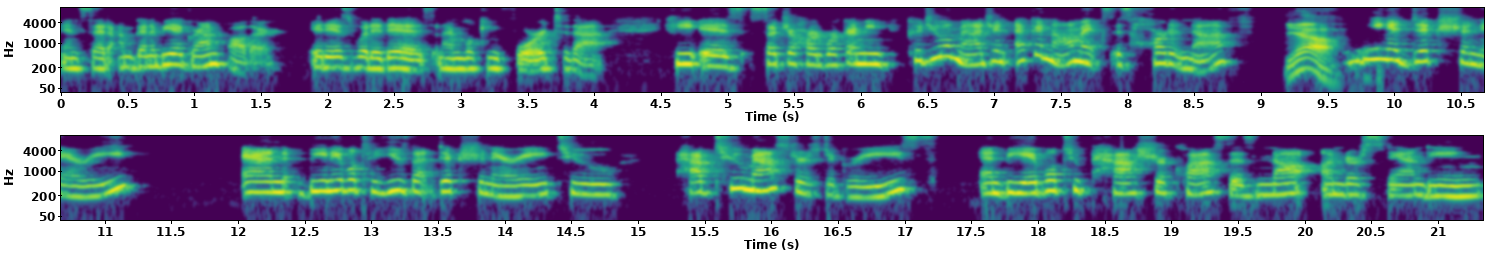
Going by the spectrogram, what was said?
and said i'm going to be a grandfather. It is what it is and i'm looking forward to that. He is such a hard worker. I mean could you imagine? Economics is hard enough. Yeah. Being a dictionary and being able to use that dictionary to have two master's degrees and be able to pass your classes not understanding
